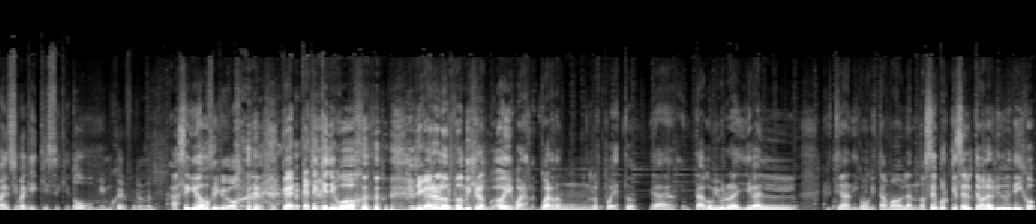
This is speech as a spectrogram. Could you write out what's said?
Más encima que, que se quedó mi mujer finalmente. Ah, ¿se quedó? Se quedó. Ca- ¿Cachai que llegó? Llegaron los dos, me dijeron, oye, guarda, guardan los puestos. Ya, estaba con mi problema y llega el Cristian y como que estamos hablando, no sé por qué sale el tema de la película y te dijo,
